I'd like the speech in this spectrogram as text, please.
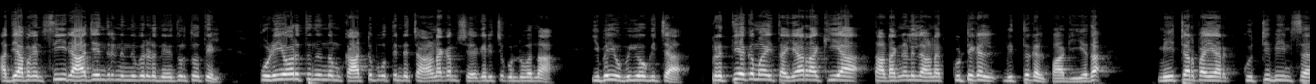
അധ്യാപകൻ സി രാജേന്ദ്രൻ എന്നിവരുടെ നേതൃത്വത്തിൽ പുഴയോരത്ത് നിന്നും കാട്ടുപോത്തിന്റെ ചാണകം ശേഖരിച്ചു കൊണ്ടുവന്ന ഇവയുപയോഗിച്ച പ്രത്യേകമായി തയ്യാറാക്കിയ തടങ്ങളിലാണ് കുട്ടികൾ വിത്തുകൾ പാകിയത്. മീറ്റർ പയർ കുറ്റി ബീൻസ്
